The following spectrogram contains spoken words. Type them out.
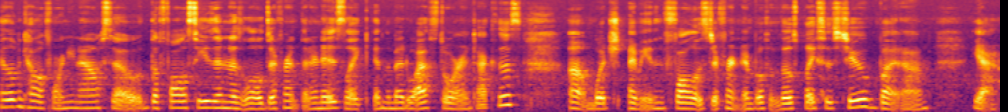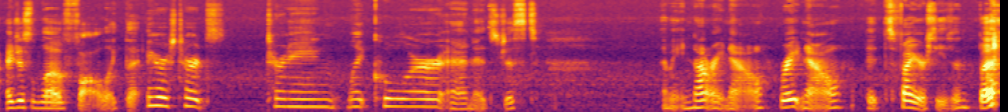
I live in California now, so the fall season is a little different than it is, like, in the Midwest or in Texas, um, which, I mean, fall is different in both of those places, too. But, um, yeah, I just love fall. Like, the air starts turning, like, cooler, and it's just I mean, not right now. Right now, it's fire season, but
